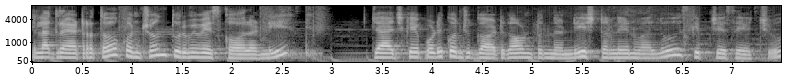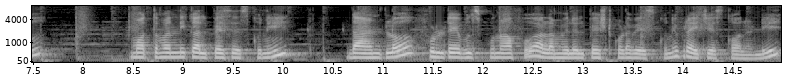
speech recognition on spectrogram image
ఇలా గ్రేటర్తో కొంచెం తురిమి వేసుకోవాలండి. జాజికాయ పొడి కొంచెం ఘాటుగా ఉంటుందండి. ఇష్టం లేని వాళ్ళు స్కిప్ చేసేయచ్చు. మొత్తం అన్నీ కలిపేసేసుకుని దాంట్లో ఫుల్ టేబుల్ స్పూన్ ఆఫ్ అల్లం వెల్లుల్లి పేస్ట్ కూడా వేసుకుని ఫ్రై చేసుకోవాలండి.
